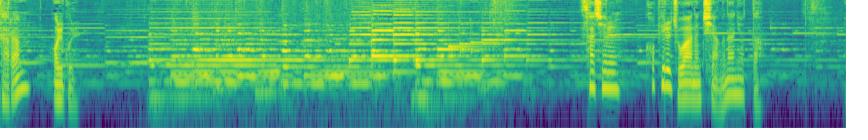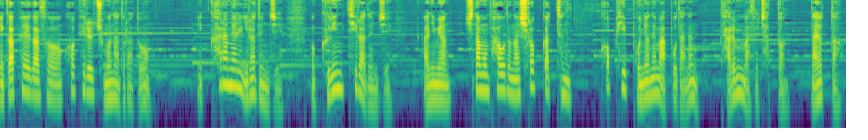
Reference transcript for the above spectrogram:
사람 얼굴 사실 커피를 좋아하는 취향은 아니었다. 이 카페에 가서 커피를 주문하더라도 이 카라멜이라든지 뭐 그린티라든지 아니면 시나몬 파우더나 시럽 같은 커피 본연의 맛보다는 다른 맛을 찾던 나였다.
